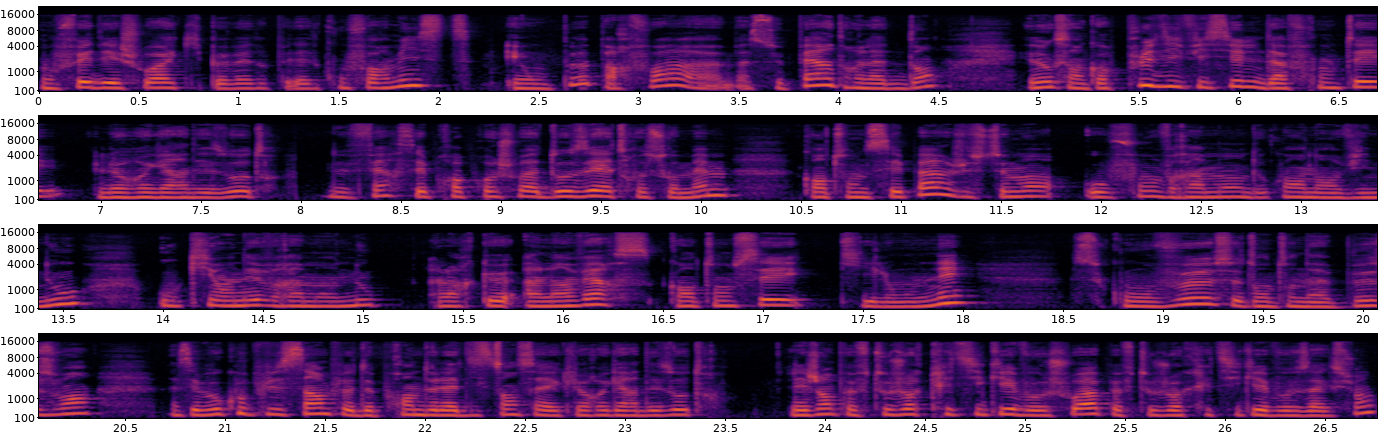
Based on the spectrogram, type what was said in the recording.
on fait des choix qui peuvent être peut-être conformistes et on peut parfois bah, se perdre là-dedans. Et donc c'est encore plus difficile d'affronter le regard des autres, de faire ses propres choix, d'oser être soi-même quand on ne sait pas justement au fond vraiment de quoi on a envie nous ou qui on est vraiment nous. Alors que à l'inverse, quand on sait qui l'on est, ce qu'on veut, ce dont on a besoin, ben, c'est beaucoup plus simple de prendre de la distance avec le regard des autres. Les gens peuvent toujours critiquer vos choix, peuvent toujours critiquer vos actions,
